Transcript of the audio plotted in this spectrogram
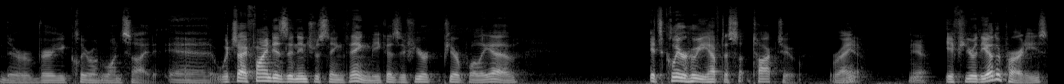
They're very clear on one side, uh, which I find is an interesting thing because if you're Pierre Poilievre, it's clear who you have to talk to, right? Yeah. yeah. If you're the other parties,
